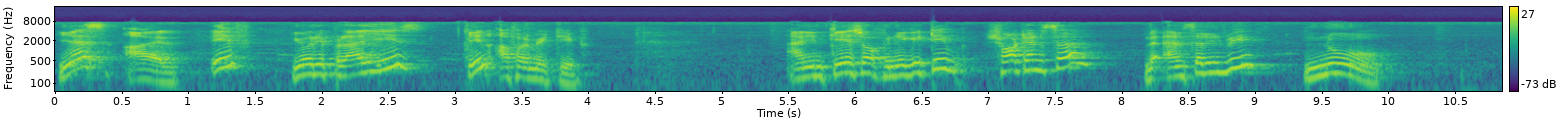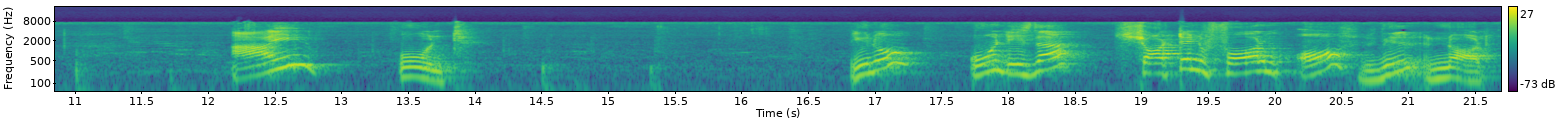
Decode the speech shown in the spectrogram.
Yes, I'll. If your reply is in affirmative. And in case of negative short answer, the answer will be no. I won't. You know, won't is the shortened form of will not.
